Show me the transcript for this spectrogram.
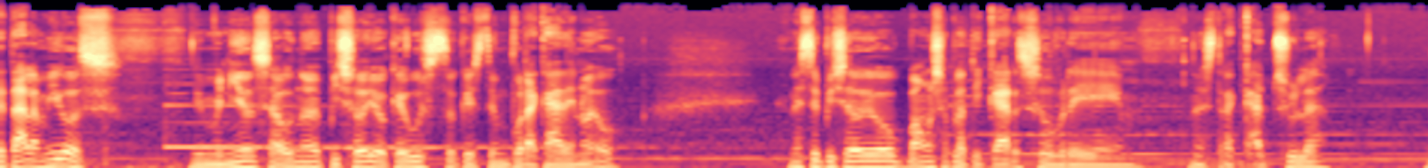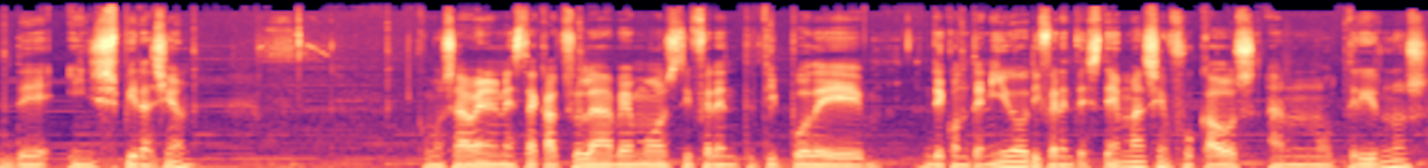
¿Qué tal amigos? Bienvenidos a un nuevo episodio, qué gusto que estén por acá de nuevo. En este episodio vamos a platicar sobre nuestra cápsula de inspiración. Como saben, en esta cápsula vemos diferente tipo de, de contenido, diferentes temas enfocados a nutrirnos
